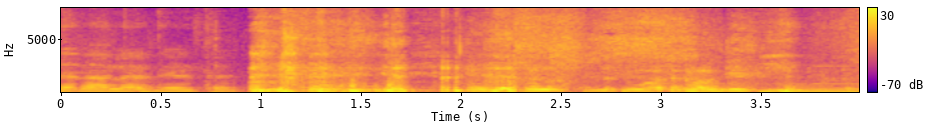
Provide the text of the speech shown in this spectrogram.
você tá lá dentro.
